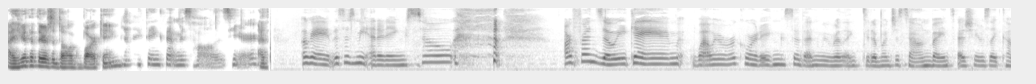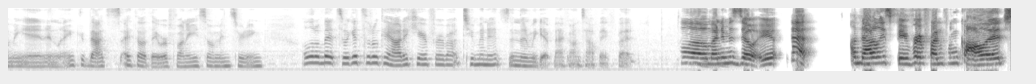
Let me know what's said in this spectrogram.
I hear that there's a dog barking. I think that Miss Hall is here. I- Okay, this is me editing. So, our friend Zoe came while we were recording. So then we were like, did a bunch of sound bites as she was like coming in. And like, that's, I thought they were funny. So I'm inserting a little bit. So it gets a little chaotic here for about two minutes and then we get back on topic. But Hello, my name is Zoe. I'm Natalie's favorite friend from college,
